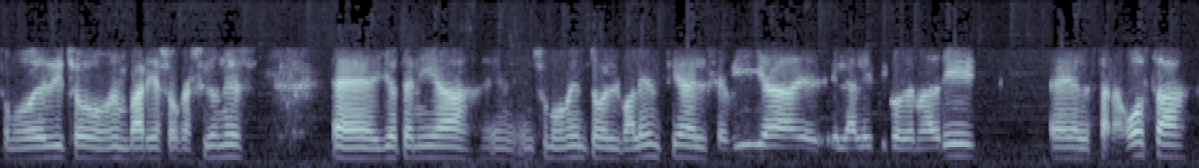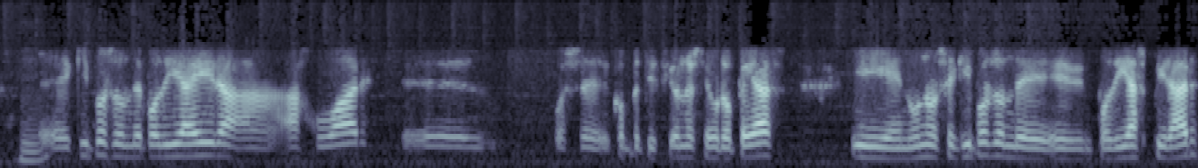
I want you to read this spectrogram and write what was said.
como he dicho en varias ocasiones, eh, yo tenía en, en su momento el Valencia, el Sevilla, el, el Atlético de Madrid, el Zaragoza, eh, equipos donde podía ir a, a jugar eh, pues eh, competiciones europeas y en unos equipos donde eh, podía aspirar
